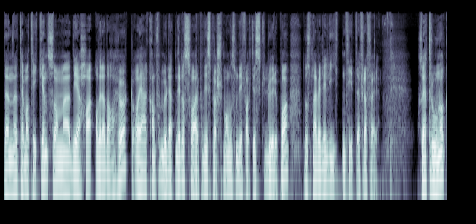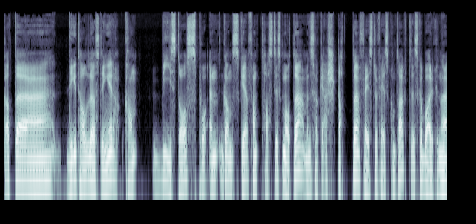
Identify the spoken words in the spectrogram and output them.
den tematikken som eh, de allerede har hørt, og jeg kan få muligheten til å svare på de spørsmålene som de faktisk lurer på, noe som det er veldig liten tid til fra før. Så jeg tror nok at uh, digitale løsninger kan bistå oss på en ganske fantastisk måte, men det skal ikke erstatte face-to-face-kontakt, det skal bare kunne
